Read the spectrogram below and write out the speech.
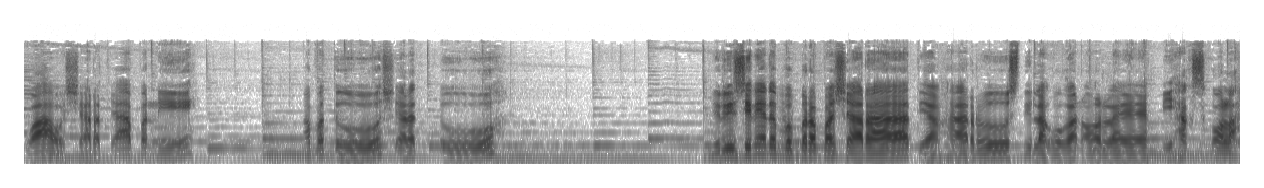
Wow, syaratnya apa nih? Apa tuh? Syarat tuh. Jadi di sini ada beberapa syarat yang harus dilakukan oleh pihak sekolah.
